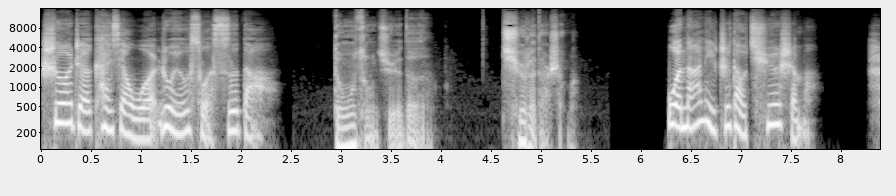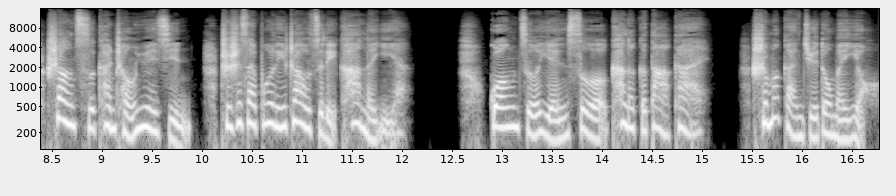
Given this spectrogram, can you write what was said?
说着，看向我，若有所思道。但我总觉得缺了点什么。我哪里知道缺什么？上次看程月锦，只是在玻璃罩子里看了一眼，光泽颜色看了个大概，什么感觉都没有。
